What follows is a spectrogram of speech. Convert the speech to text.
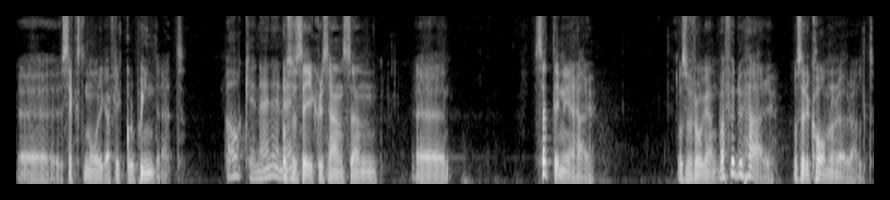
eh, 16-åriga flickor på internet. Okej, nej, nej, nej. Och så säger Chris Hansen, sätt dig ner här. Och så frågar han, varför är du här? Och så är det kameror överallt.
